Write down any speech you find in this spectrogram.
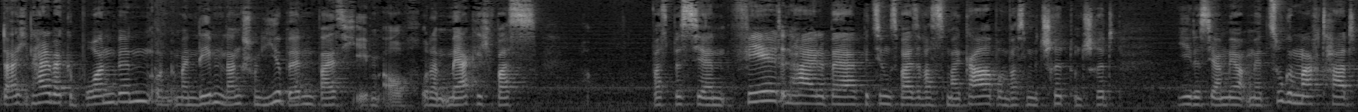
da ich in Heidelberg geboren bin und mein Leben lang schon hier bin, weiß ich eben auch oder merke ich, was was bisschen fehlt in Heidelberg, beziehungsweise was es mal gab und was mit Schritt und Schritt jedes Jahr mehr und mehr zugemacht hat.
